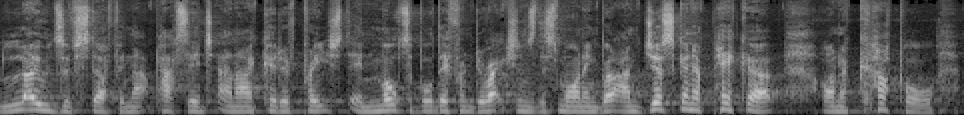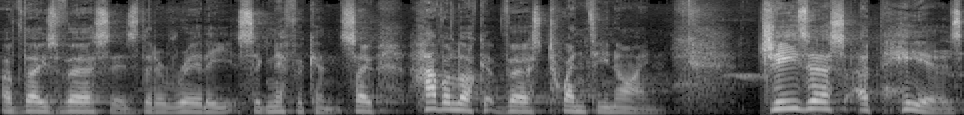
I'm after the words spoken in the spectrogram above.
loads of stuff in that passage, and I could have preached in multiple different directions this morning, but I'm just going to pick up on a couple of those verses that are really significant. So have a look at verse 29. Jesus appears,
